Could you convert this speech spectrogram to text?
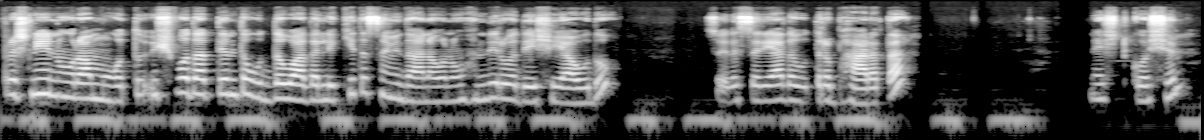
ಪ್ರಶ್ನೆ ನೂರ ಮೂವತ್ತು. ವಿಶ್ವದ ಅತ್ಯಂತ ಉದ್ದವಾದ ಲಿಖಿತ ಸಂವಿಧಾನವನ್ನು ಹೊಂದಿರುವ ದೇಶ ಯಾವುದು? ಸೊ ಇದಕ್ಕೆ ಸರಿಯಾದ ಉತ್ತರ ಭಾರತ. ನೆಕ್ಸ್ಟ್ ಕ್ವಶನ್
